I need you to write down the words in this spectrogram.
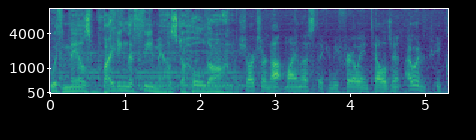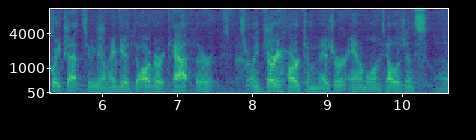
with males biting the females to hold on. Sharks are not mindless. They can be fairly intelligent. I would equate that to, you know, maybe a dog or a cat. They're certainly very hard to measure animal intelligence. Uh,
